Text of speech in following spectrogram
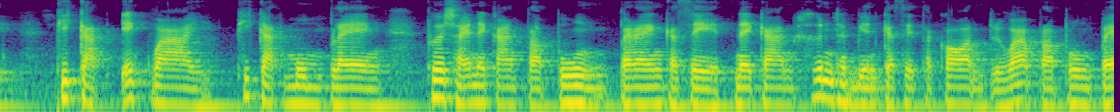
ตร พิกัด xy พิกัดมุมแปลง เพื่อใช้ในการปรับปรุงแปลงเกษตร ในการขึ้นทะเบียนเกษตรกร หรือว่าปรับปรุงแปล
